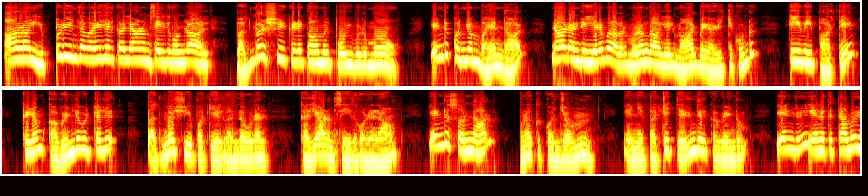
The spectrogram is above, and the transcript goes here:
ஆனால் இப்படி இந்த வயதில் கல்யாணம் செய்து கொண்டால் பத்மஸ்ரீ கிடைக்காமல் போய்விடுமோ? என்று கொஞ்சம் பயந்தாள். நான் அன்று இரவு அவர் முழங்காலில் மார்பை அழுத்தி கொண்டு டிவி பார்த்தேன். கிழம் கவிழ்ந்து விட்டது. பத்மஸ்ரீ பட்டியல் வந்தவுடன் கல்யாணம் செய்து கொள்ளலாம் என்று சொன்னால் உனக்கு கொஞ்சம் என்னை பற்றி தெரிந்திருக்க வேண்டும் என்று எனக்கு தமிழ்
